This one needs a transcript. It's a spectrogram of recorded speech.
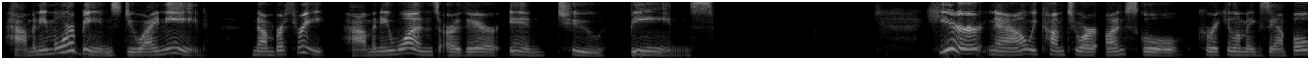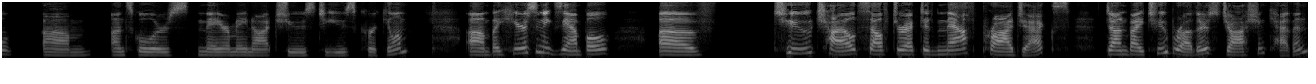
how many more beans do I need? Number three, how many ones are there in two beans? Here now we come to our unschool curriculum example. Um, unschoolers may or may not choose to use curriculum. Um, but here's an example of two child self-directed math projects done by two brothers, Josh and Kevin.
